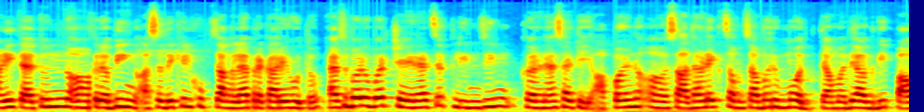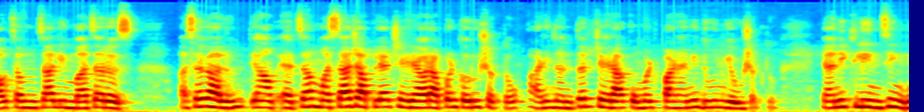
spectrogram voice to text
आणि त्यातून स्क्रबिंग असं देखील खूप चांगल्या प्रकारे होतं. त्याचबरोबर चेहऱ्याचं क्लिन्झिंग करण्यासाठी आपण साधारण एक चमचाभर मध त्यामध्ये अगदी पाव चमचा लिंबाचा रस असं घालून त्या याचा मसाज आपल्या चेहऱ्यावर आपण करू शकतो आणि नंतर चेहरा कोमट पाण्याने धुवून घेऊ शकतो. याने क्लिन्झिंग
